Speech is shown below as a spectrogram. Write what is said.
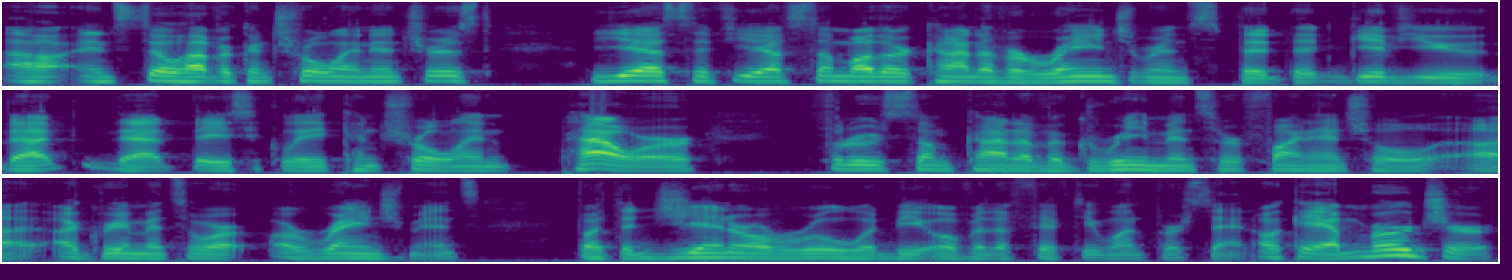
uh, and still have a controlling interest? Yes, if you have some other kind of arrangements that, that give you that, that basically controlling power through some kind of agreements or financial uh, agreements or arrangements. But the general rule would be over the 51%. Okay, a merger.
